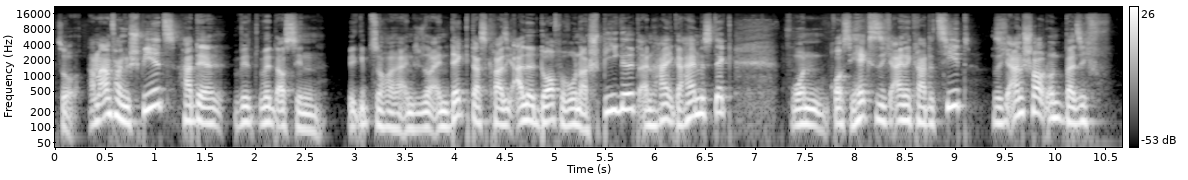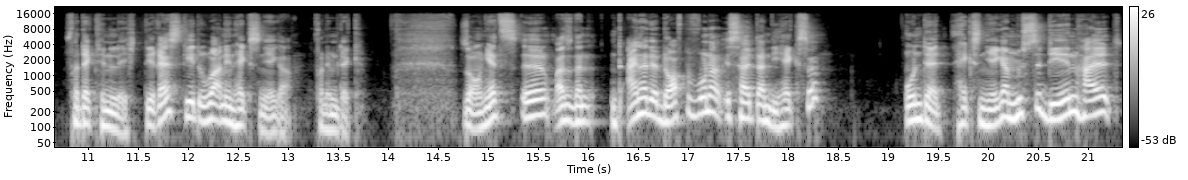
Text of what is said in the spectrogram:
So, am Anfang des Spiels hat der, wird, wird aus den, gibt es noch ein, so ein Deck, das quasi alle Dorfbewohner spiegelt, ein geheimes Deck, woraus die Hexe sich eine Karte zieht, sich anschaut und bei sich verdeckt hinlegt. Die Rest geht rüber an den Hexenjäger von dem Deck. So, und jetzt, äh, also dann, und einer der Dorfbewohner ist halt dann die Hexe. Und der Hexenjäger müsste den halt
